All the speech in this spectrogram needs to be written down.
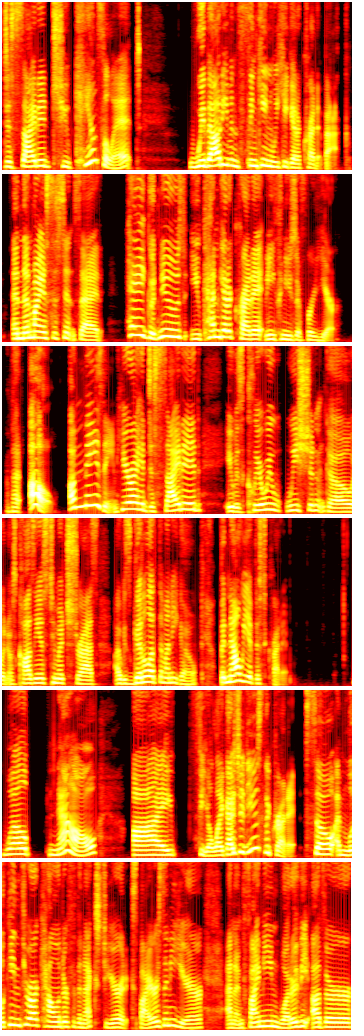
decided to cancel it without even thinking we could get a credit back. And then my assistant said, hey, good news, you can get a credit and you can use it for a year. I thought, oh, amazing. Here I had decided it was clear we, we shouldn't go and it was causing us too much stress. I was going to let the money go. But now we have this credit. Well, now I feel like I should use the credit. So I'm looking through our calendar for the next year. It expires in a year, and I'm finding what are the other,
